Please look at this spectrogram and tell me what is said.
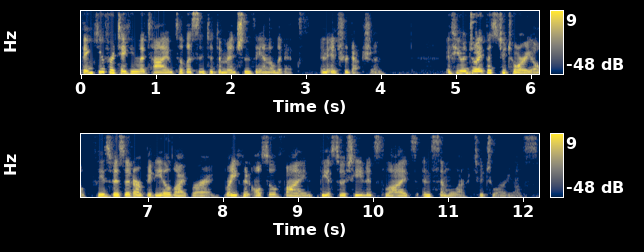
Thank you for taking the time to listen to Dimensions Analytics, an introduction. If you enjoyed this tutorial, please visit our video library where you can also find the associated slides and similar tutorials.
